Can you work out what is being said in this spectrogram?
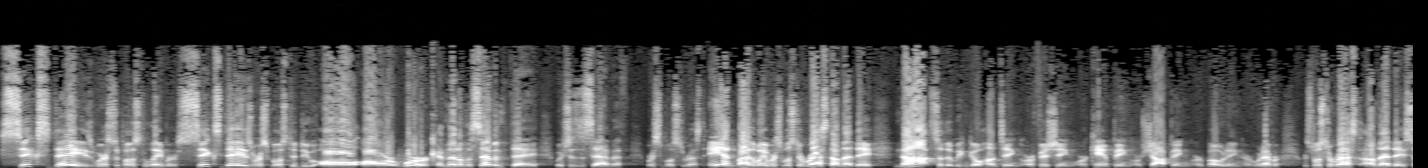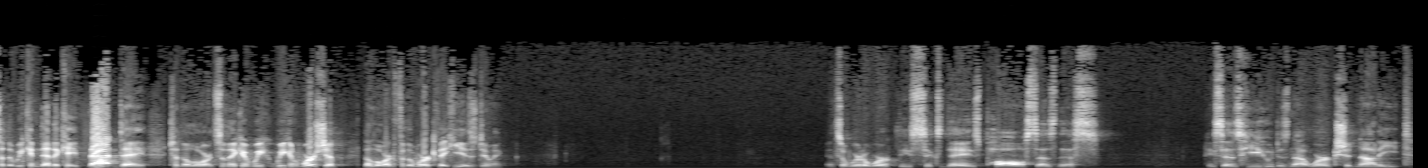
Six days we're supposed to labor. Six days we're supposed to do all our work. And then on the seventh day, which is the Sabbath, we're supposed to rest. And by the way, we're supposed to rest on that day not so that we can go hunting or fishing or camping or shopping or boating or whatever. We're supposed to rest on that day so that we can dedicate that day to the Lord, so that we, we can worship the Lord for the work that He is doing. And so we're to work these six days. Paul says this. He says, He who does not work should not eat.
